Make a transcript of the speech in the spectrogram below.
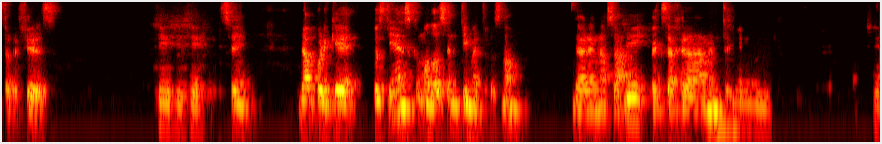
¿Te refieres? Sí, sí, sí. Sí. No, porque pues tienes como dos centímetros, ¿no? De arena, o sea, Sí. exageradamente. Sí.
